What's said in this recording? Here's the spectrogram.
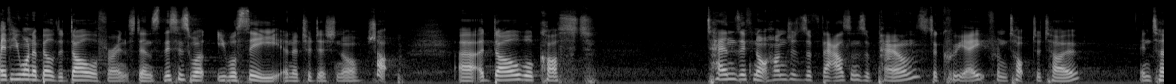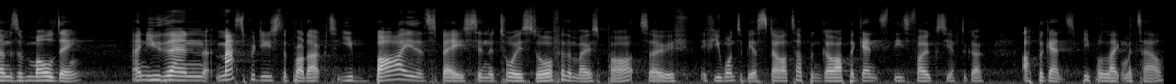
if you want to build a doll, for instance, this is what you will see in a traditional shop. Uh, a doll will cost tens, if not hundreds of thousands of pounds to create from top to toe in terms of molding. And you then mass produce the product. You buy the space in the toy store for the most part. So if, if you want to be a startup and go up against these folks, you have to go up against people like Mattel.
